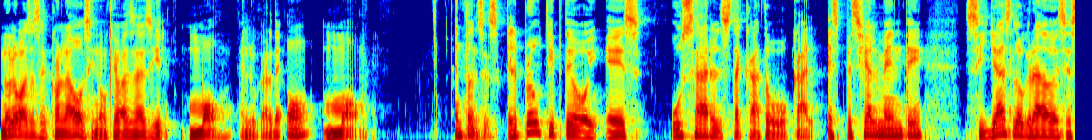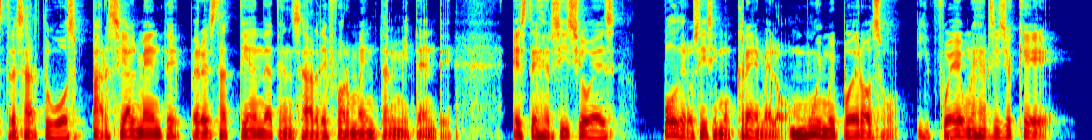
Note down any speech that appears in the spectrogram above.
no lo vas a hacer con la O, sino que vas a decir mo en lugar de O, mo. Entonces, el pro tip de hoy es usar el staccato vocal, especialmente si ya has logrado desestresar tu voz parcialmente, pero esta tiende a tensar de forma intermitente. Este ejercicio es poderosísimo, créemelo, muy muy poderoso y fue un ejercicio que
